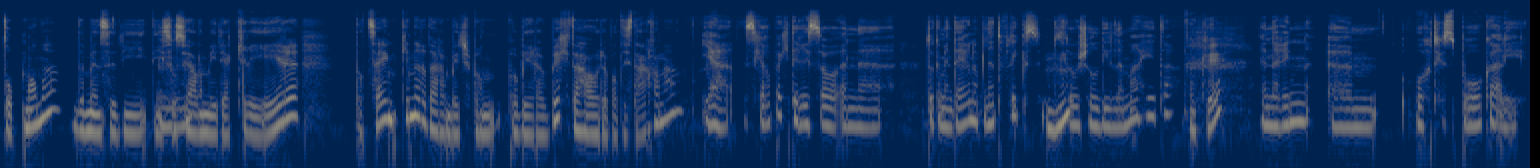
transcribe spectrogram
topmannen, de mensen die die sociale media creëren, dat zij hun kinderen daar een beetje van proberen weg te houden. Wat is daarvan aan? Ja, is grappig. Er is zo een uh, documentaire op Netflix, Social Dilemma heet dat. Oké. En daarin ehm, wordt gesproken, allee,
